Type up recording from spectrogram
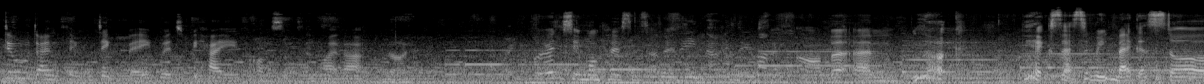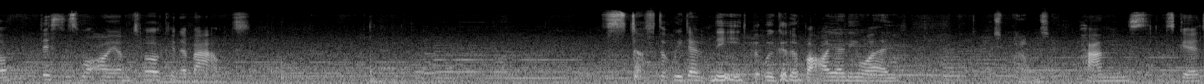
Still don't think Digby would behave on something like that. No. I've only seen one person selling canoes so far, but um, look, the accessory mega store. This is what I am talking about. Stuff that we don't need, but we're going to buy anyway. Pans. Pans, that's good.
